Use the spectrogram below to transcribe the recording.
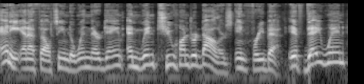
any NFL team to win their game and win $200 in free bet. If they win,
